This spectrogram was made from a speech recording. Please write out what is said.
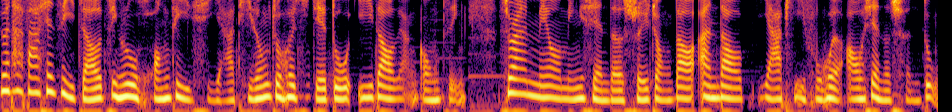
因为他发现自己只要进入黄体期啊，体重就会直接多一到两公斤。虽然没有明显的水肿到按到压皮肤会有凹陷的程度，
